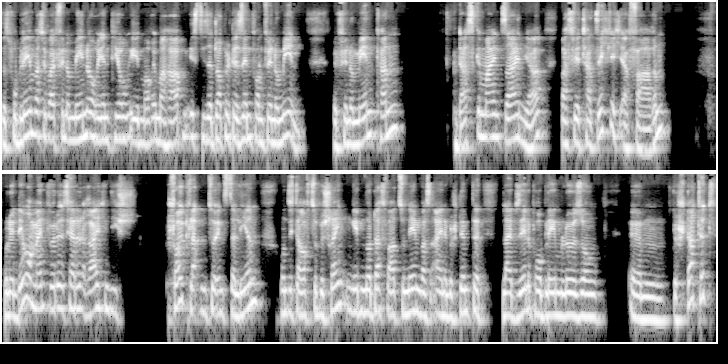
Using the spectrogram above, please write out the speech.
Das Problem, was wir bei Phänomenorientierung eben auch immer haben, ist dieser doppelte Sinn von Phänomen. Mit Phänomen kann das gemeint sein, ja, was wir tatsächlich erfahren. Und in dem Moment würde es ja reichen, die Scheuklappen zu installieren und sich darauf zu beschränken, eben nur das wahrzunehmen, was eine bestimmte Leib-Seele-Problemlösung ähm, gestattet.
